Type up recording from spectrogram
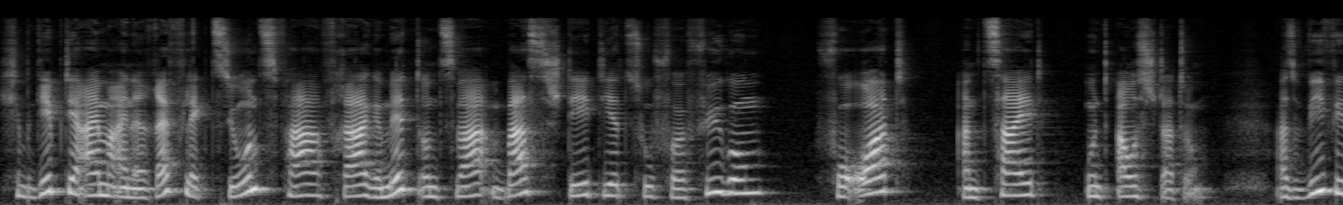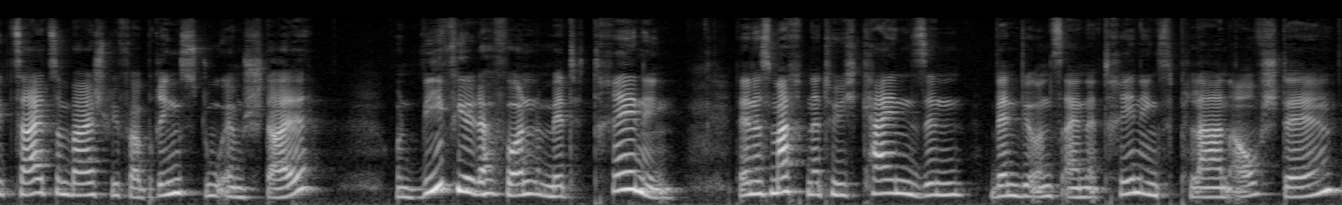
Ich gebe dir einmal eine Reflexionsfrage mit und zwar, was steht dir zur Verfügung vor Ort an Zeit und Ausstattung? Also wie viel Zeit zum Beispiel verbringst du im Stall und wie viel davon mit Training? Denn es macht natürlich keinen Sinn, wenn wir uns einen Trainingsplan aufstellen,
